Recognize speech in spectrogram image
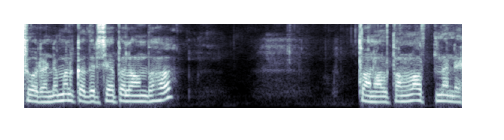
చూడండి మన కదిరి చేప ఎలా ఉందో. తొనలు తొనలు వస్తుందండి.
